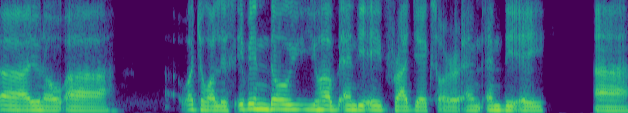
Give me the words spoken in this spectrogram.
uh you know uh what you call this even though you have nda projects or an nda uh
